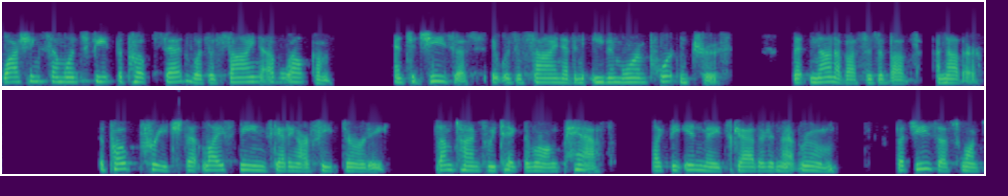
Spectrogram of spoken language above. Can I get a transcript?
Washing someone's feet, the Pope said, was a sign of welcome. And to Jesus, it was a sign of an even more important truth that none of us is above another. The Pope preached that life means getting our feet dirty. Sometimes we take the wrong path, like the inmates gathered in that room. But Jesus wants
